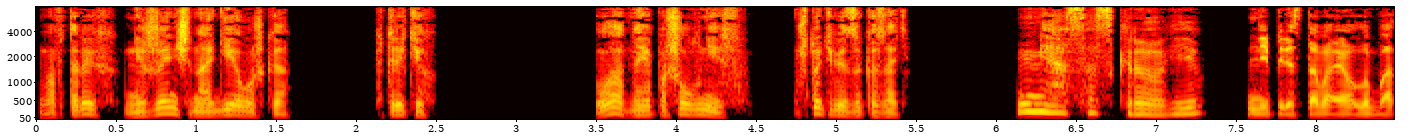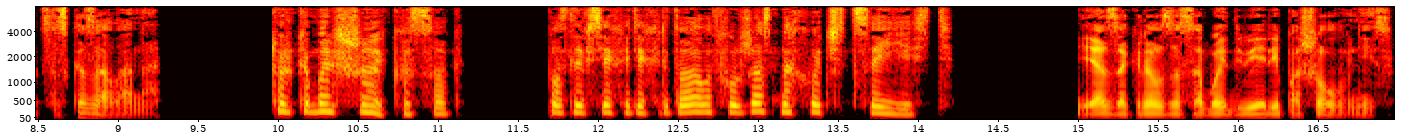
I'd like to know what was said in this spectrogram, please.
Во-вторых, не женщина, а девушка. В-третьих... Ладно, я пошел вниз. Что тебе заказать?» «Мясо с кровью», — не переставая улыбаться, сказала она. «Только большой кусок. После всех этих ритуалов ужасно хочется есть». Я закрыл за собой дверь и пошел вниз.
